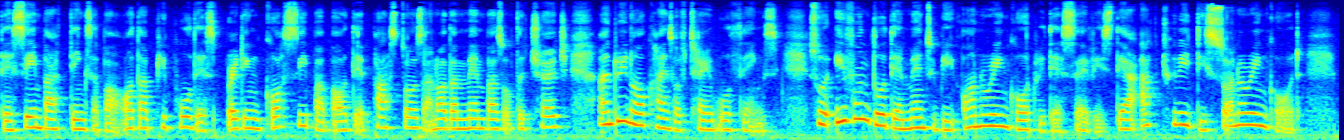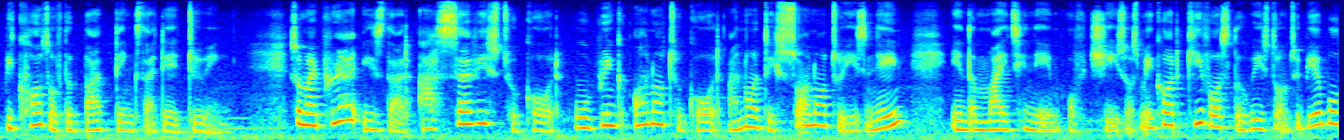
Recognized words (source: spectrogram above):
They're saying bad things about other people. They're spreading gossip about their pastors and other members of the church and doing all kinds of terrible things. So, even though they're meant to be honoring God with their service, they are actually dishonoring God because of the bad things that they're doing. So, my prayer is that our service to God will bring honor to God and not dishonor to His name in the mighty name of Jesus. May God give us the wisdom to be able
